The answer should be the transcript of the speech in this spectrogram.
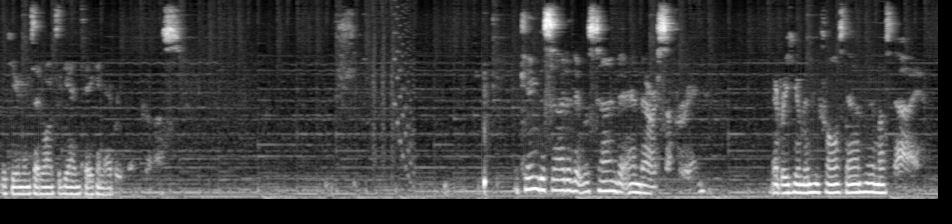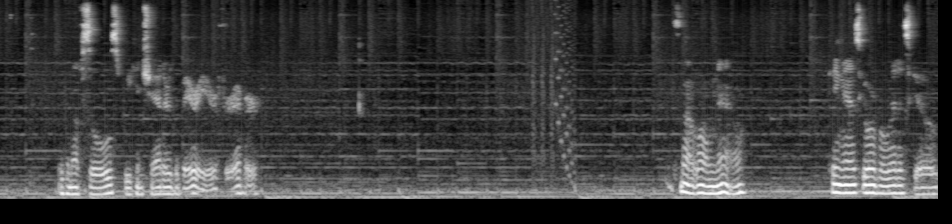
The humans had once again taken everything from us. The king decided it was time to end our suffering. Every human who falls down here must die. With enough souls, we can shatter the barrier forever. It's not long now. King Asgore will let us go,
